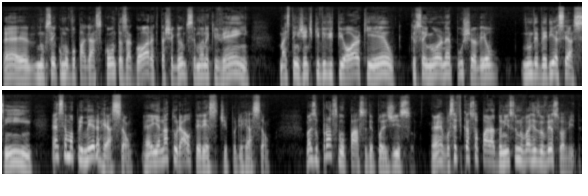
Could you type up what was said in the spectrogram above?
é, não sei como eu vou pagar as contas agora, que está chegando semana que vem, mas tem gente que vive pior que eu, que o Senhor, né, puxa, eu não deveria ser assim. Essa é uma primeira reação, né, e é natural ter esse tipo de reação. Mas o próximo passo depois disso, né, você ficar só parado nisso não vai resolver a sua vida.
